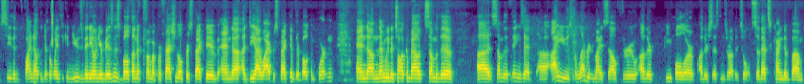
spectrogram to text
see the find out the different ways you can use video in your business, both on a, from a professional perspective and uh, a DIY perspective. They're both important, and um, then we're going to talk about some of the uh, some of the things that uh, I use to leverage myself through other people or other systems or other tools. So that's kind of um,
